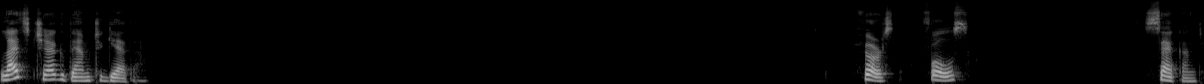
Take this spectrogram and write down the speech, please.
Let's check them together. First, false. Second,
